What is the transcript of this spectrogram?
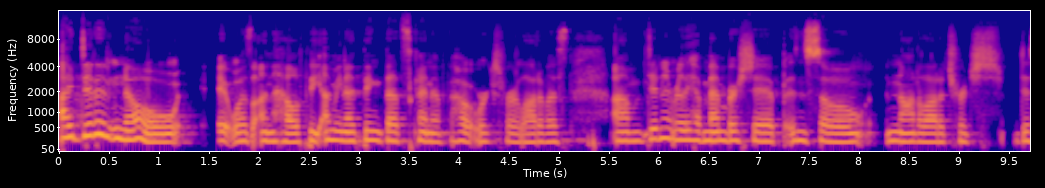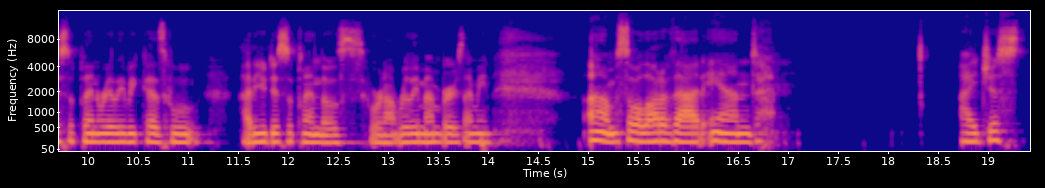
I didn't know it was unhealthy. I mean, I think that's kind of how it works for a lot of us. Um, didn't really have membership, and so not a lot of church discipline really. Because who? How do you discipline those who are not really members? I mean, um, so a lot of that, and I just,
